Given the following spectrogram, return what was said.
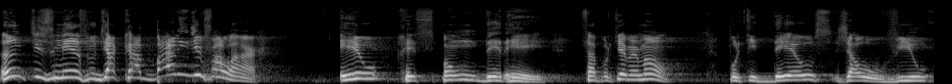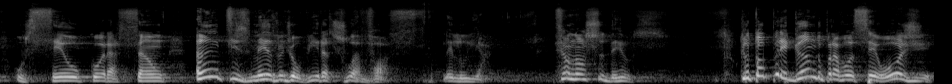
Antes mesmo de acabarem de falar, eu responderei. Sabe por quê, meu irmão? Porque Deus já ouviu o seu coração antes mesmo de ouvir a sua voz. Aleluia. Esse é o nosso Deus. O que eu estou pregando para você hoje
